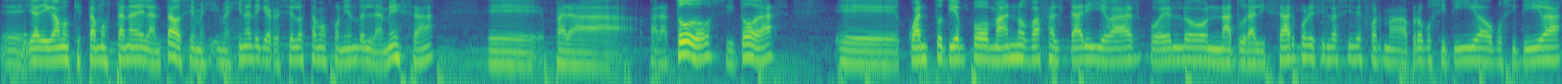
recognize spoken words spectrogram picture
eh, ya digamos que estamos tan adelantados. Imagínate que recién lo estamos poniendo en la mesa eh, para, para, todos y todas. Eh, cuánto tiempo más nos va a faltar y llevar, poderlo naturalizar, por decirlo así, de forma propositiva o positiva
